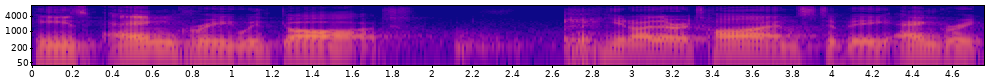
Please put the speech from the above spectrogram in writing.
He is angry with God. you know, there are times to be angry.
